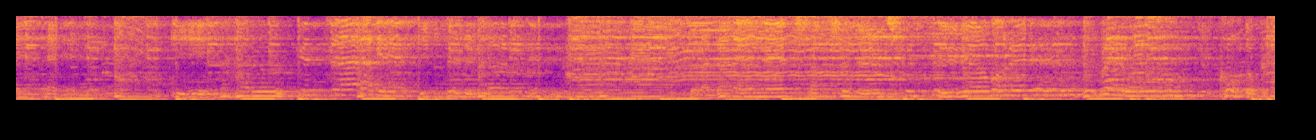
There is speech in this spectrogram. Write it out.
남자의 인생 긴 하루 끝자락에 비틀거리는 쓰라단의 내 청춘을 추스려보는 외로운 고독한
